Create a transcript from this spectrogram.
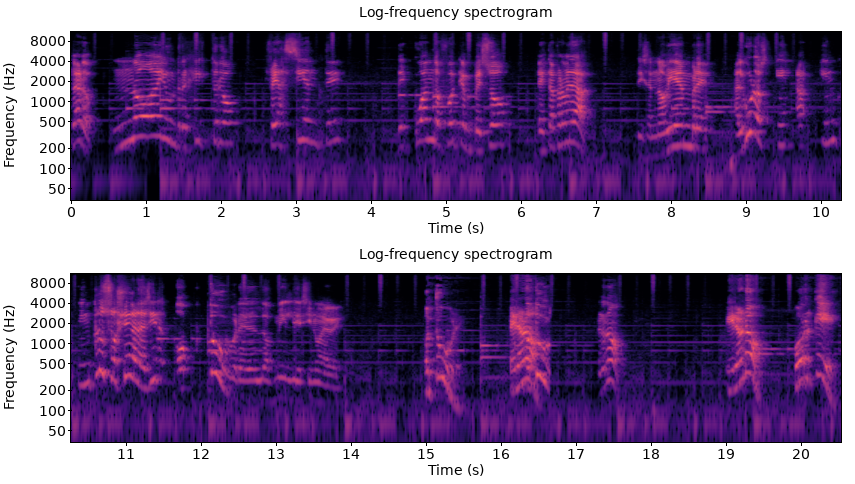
Claro, no hay un registro fehaciente de cuándo fue que empezó esta enfermedad. Dicen noviembre, algunos incluso llegan a decir octubre del 2019. Octubre, pero no. pero no. Pero no. ¿Por qué?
